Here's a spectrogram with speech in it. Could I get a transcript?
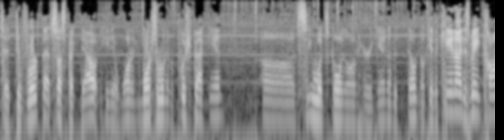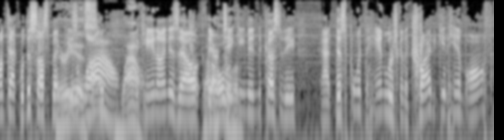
to divert that suspect out. He didn't want any more, so we're going to push back in. Uh, see what's going on here again. If it don't, okay, the canine is making contact with the suspect. There He's he is. alive. Wow. wow. The canine is out. Got They're taking him into custody. At this point, the handler is going to try to get him off.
